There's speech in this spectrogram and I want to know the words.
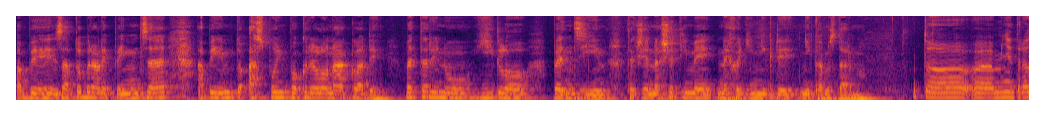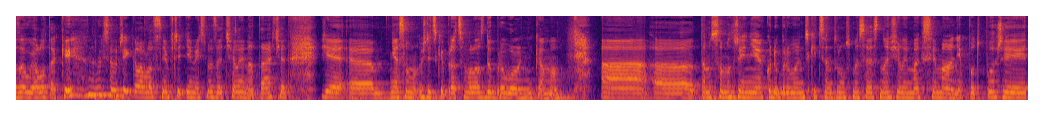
aby za to brali peníze, aby jim to aspoň pokrylo náklady. Veterinu, jídlo, benzín. Takže naše týmy nechodí nikdy nikam zdarma. To eh, mě teda zaujalo taky, to už jsem říkala vlastně předtím, než jsme začali natáčet, že eh, já jsem vždycky pracovala s dobrovolníkama a tam samozřejmě jako dobrovolnický centrum jsme se snažili maximálně podpořit,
